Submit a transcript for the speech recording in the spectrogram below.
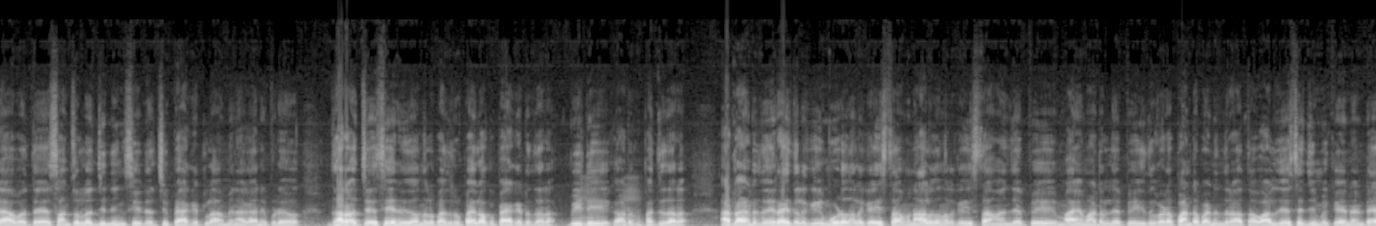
లేకపోతే సంచుల్లో జిన్నింగ్ సీడ్ వచ్చి ప్యాకెట్లో అమ్మినా కానీ ఇప్పుడు ధర వచ్చేసి ఎనిమిది వందల పది రూపాయలు ఒక ప్యాకెట్ ధర బీటీ కాటన్ పత్తి ధర. అట్లాంటిది రైతులకి మూడు వందలకే ఇస్తాము నాలుగు వందలకే ఇస్తామని చెప్పి మాయమాటలు చెప్పి ఇది కూడా పంట పండిన తర్వాత వాళ్ళు చేసే జిమ్మికి ఏంటంటే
